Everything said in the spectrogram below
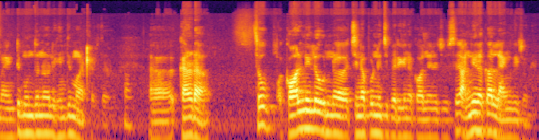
మా ఇంటి ముందున్న వాళ్ళు హిందీ మాట్లాడతారు. కన్నడ. సో కాలనీలో ఉన్న చిన్నప్పటి నుంచి పెరిగిన కాలనీలో చూస్తే అన్ని రకాల లాంగ్వేజ్ ఉన్నాయి.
